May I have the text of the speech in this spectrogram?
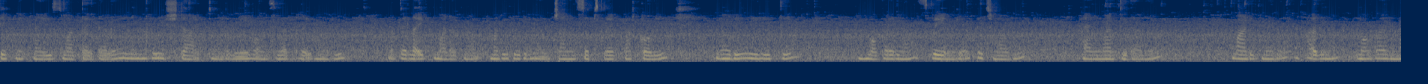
ಟೆಕ್ನಿಕ್ನ ಯೂಸ್ ಮಾಡ್ತಾ ಇದ್ದಾಳೆ. ನಿಮಗೂ ಇಷ್ಟ ಆಯಿತು ಅಂದರೆ ನೀವು ಒಂದ್ಸಲ ಟ್ರೈ ಮಾಡಿ ಮತ್ತು ಲೈಕ್ ಮಾಡೋದನ್ನ ಮರಿಬೇಡಿ. ನನ್ನ ಚಾನಲ್ ಸಬ್ಸ್ಕ್ರೈಬ್ ಮಾಡ್ಕೊಳ್ಳಿ. ನೋಡಿ ಈ ರೀತಿ ಮೊಬೈಲ್ನ ಸ್ಕ್ರೀನ್ಗೆ ಟಚ್ ಮಾಡಿ ಹ್ಯಾಂಗ್ ಮಾಡ್ತಿದ್ದಾಳೆ ಮಾಡಿದ್ಮೇಲೆ ಅದನ್ನು ಮೊಬೈಲ್ನ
